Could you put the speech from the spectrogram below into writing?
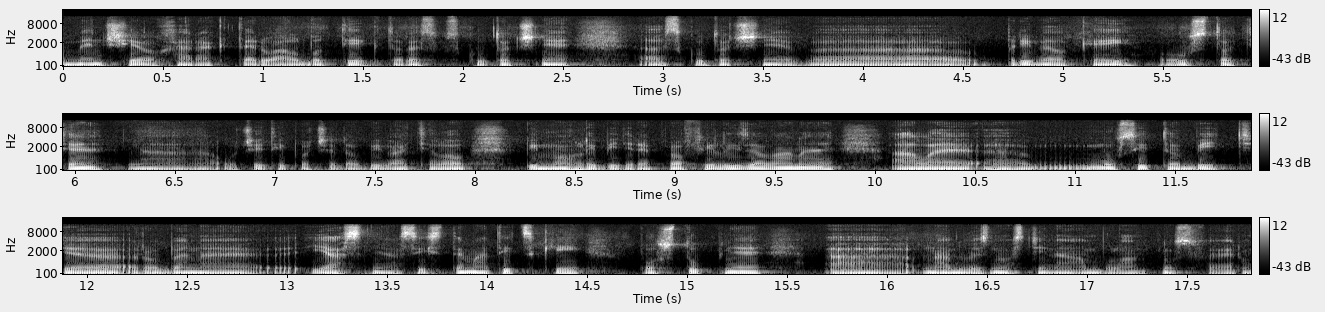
menšieho charakteru alebo tie, ktoré sú skutočne, e, skutočne v, pri veľkej hustote na určitý počet obyvateľov by mohli byť reprofilizované, ale musí to byť robené jasne a systematicky, postupne a v nadväznosti na ambulantnú sféru.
